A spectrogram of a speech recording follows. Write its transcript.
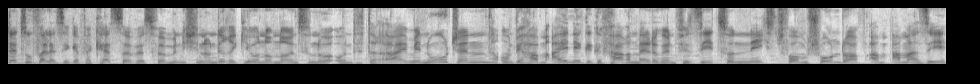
Der zuverlässige Verkehrsservice für München und die Region um 19 Uhr und drei Minuten. Und wir haben einige Gefahrenmeldungen für Sie. Zunächst vom Schondorf am Ammersee.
